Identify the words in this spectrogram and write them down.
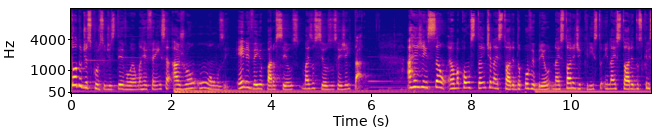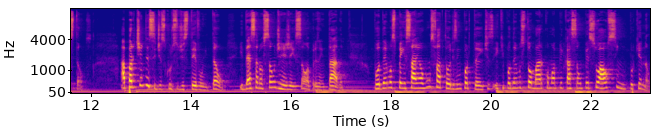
Todo o discurso de Estevão é uma referência a João 1,11. Ele veio para os seus, mas os seus os rejeitaram. A rejeição é uma constante na história do povo hebreu, na história de Cristo e na história dos cristãos. A partir desse discurso de Estevão, então, e dessa noção de rejeição apresentada, podemos pensar em alguns fatores importantes e que podemos tomar como aplicação pessoal, sim, por que não?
